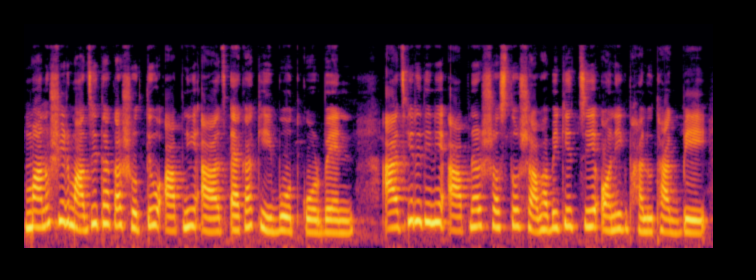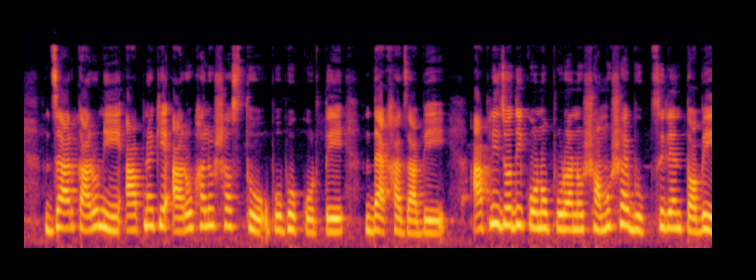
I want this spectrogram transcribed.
মানুষের মাঝে থাকা সত্ত্বেও আপনি আজ একাকী বোধ করবেন। আজকের দিনে আপনার স্বাস্থ্য স্বাভাবিকের চেয়ে অনেক ভালো থাকবে, যার কারণে আপনাকে আরও ভালো স্বাস্থ্য উপভোগ করতে দেখা যাবে। আপনি যদি কোনো পুরানো সমস্যায় ভুগছিলেন, তবে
